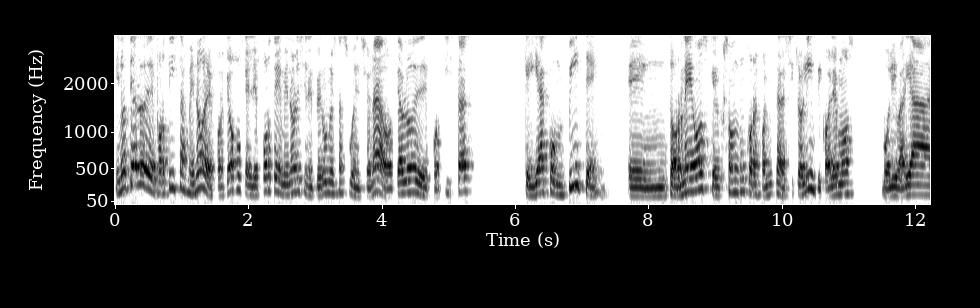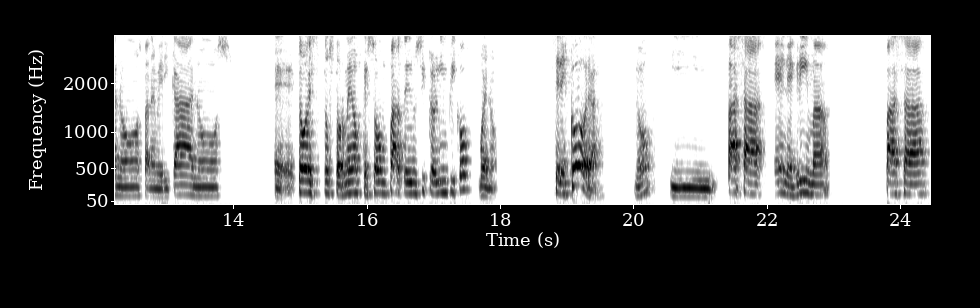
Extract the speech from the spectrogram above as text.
Y no te hablo de deportistas menores, porque ojo que el deporte de menores en el Perú no está subvencionado. Te hablo de deportistas que ya compiten en torneos que son correspondientes al ciclo olímpico. Hablemos bolivarianos, panamericanos, eh, todos estos torneos que son parte de un ciclo olímpico, bueno, se les cobra, ¿no? Y pasa en esgrima, pasa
